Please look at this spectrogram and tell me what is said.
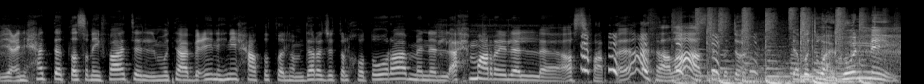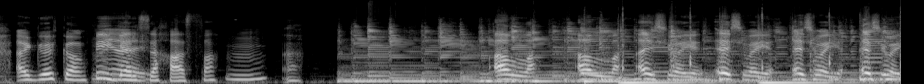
يعني حتى التصنيفات المتابعين هني حاطط لهم درجة الخطورة من الأحمر إلى الأصفر آه خلاص تبوا تو- تبوا توهقوني أقول لكم في. جلسة خاصة مم. آه. الله الله اي شوية اي شوية اي شوية اي شوية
